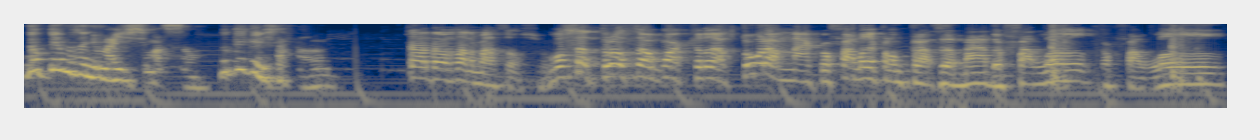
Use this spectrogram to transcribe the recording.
Não temos animais de estimação. Do que, que ele está falando? Cadê os animações? Você trouxe alguma criatura, Naco? Eu falei pra não trazer nada. Eu falei, eu falei.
